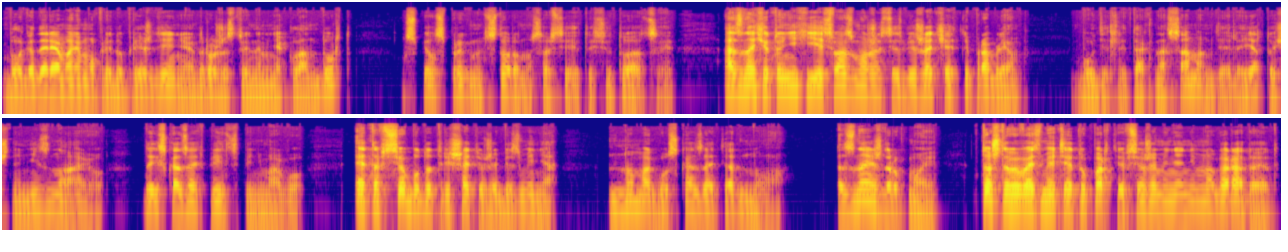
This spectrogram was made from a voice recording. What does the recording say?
Благодаря моему предупреждению, дружественный мне клан Дурт успел спрыгнуть в сторону со всей этой ситуации. А значит, у них есть возможность избежать части проблем. Будет ли так на самом деле, я точно не знаю. Да и сказать в принципе не могу. Это все будут решать уже без меня. — но могу сказать одно. Знаешь, друг мой, то, что вы возьмете эту партию, все же меня немного радует.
